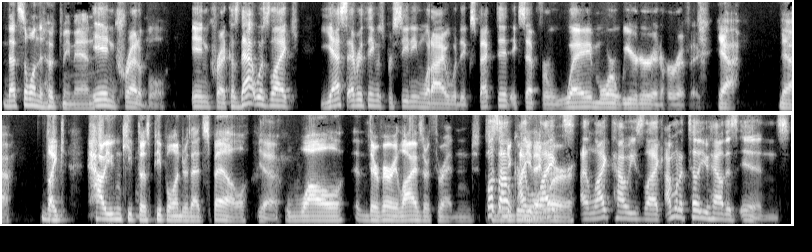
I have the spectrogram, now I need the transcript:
That's the one that hooked me, man. Incredible. Incredible. Because that was like, yes, everything was proceeding what I would expect it, except for way more weirder and horrific. yeah. Yeah. Like how you can keep those people under that spell Yeah. while their very lives are threatened Plus, I, I liked, were. I liked how he's like, I'm going to tell you how this ends.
